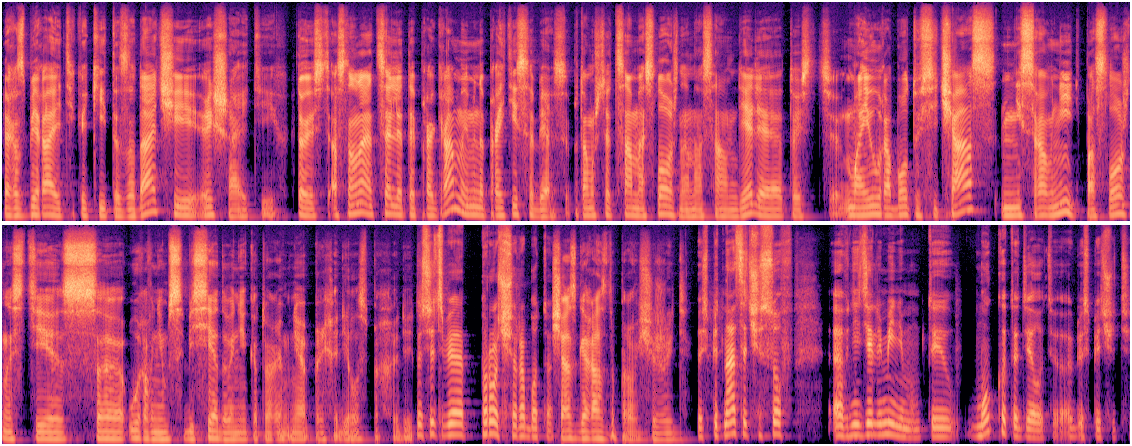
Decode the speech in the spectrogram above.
разбираете какие-то задачи, решаете их. То есть основная цель этой программы именно пройти собесы, потому что это самое сложное на самом деле. То есть мою работу сейчас не сравнить по сложности с уровнем собеседований, которые мне приходилось проходить. То есть у тебя проще работа? Сейчас гораздо проще жить. То есть 15 часов э, в неделю минимум. Ты мог это делать, обеспечить?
